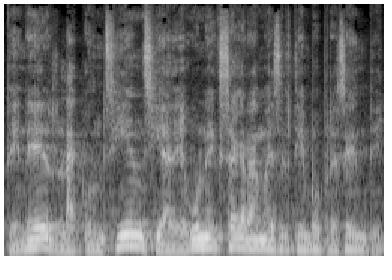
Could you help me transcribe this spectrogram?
tener la conciencia de un hexagrama es el tiempo presente.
